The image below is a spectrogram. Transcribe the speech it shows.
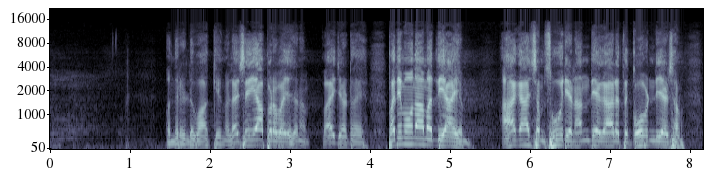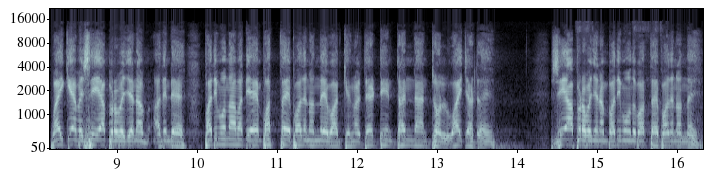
ഒന്ന് രണ്ട് വാക്യങ്ങൾ. യശയ്യാ പ്രവചനം. വായിച്ചോട്ടെ. പതിമൂന്നാം അധ്യായം. ആകാശം സൂര്യൻ അന്ത്യകാലത്ത് കോവിഡിന് ശേഷം. വായിക്കാം. വിഷയ പ്രവചനം. അതിന്റെ പതിമൂന്നാം അധ്യായം പത്ത് പതിനൊന്ന് വാക്യങ്ങൾ. തേർട്ടീൻ ടെൻ ആൻഡ് ട്വൽവ് വായിച്ചോട്ടെ. പ്രവചനം പതിമൂന്ന് പത്ത് പതിനൊന്ന്.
